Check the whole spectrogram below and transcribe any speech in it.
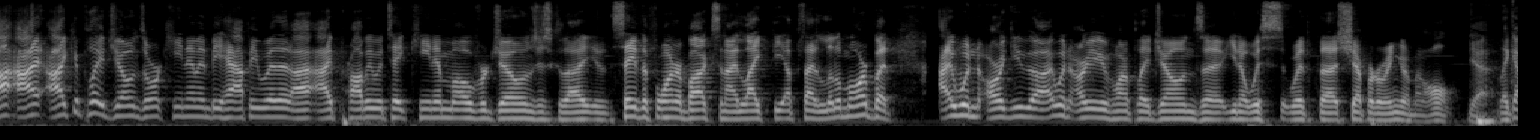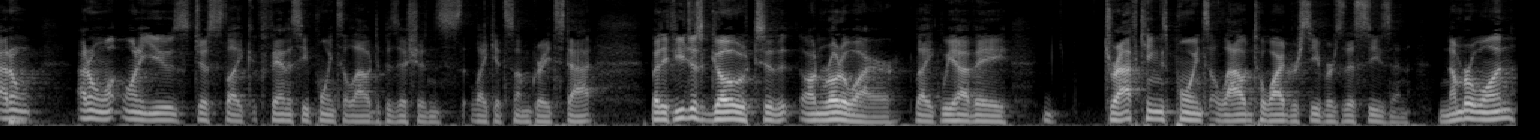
I, I, I could play Jones or Keenum and be happy with it. I, I probably would take Keenum over Jones just because I save the 400 bucks and I like the upside a little more. But I wouldn't argue. I wouldn't argue if you want to play Jones, uh, you know, with with uh, Shepard or Engram at all. Yeah, like I don't I don't want, want to use just like fantasy points allowed to positions like it's some great stat. But if you just go to the, on RotoWire, like we have a DraftKings points allowed to wide receivers this season. Number one,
